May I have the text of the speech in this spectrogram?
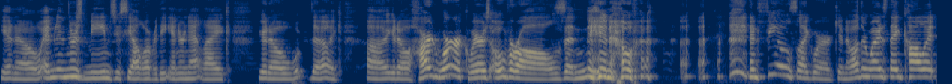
you know, and, and there's memes you see all over the internet like, you know, the like, uh, you know, hard work wears overalls and, you know, and feels like work. You know, otherwise they call it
